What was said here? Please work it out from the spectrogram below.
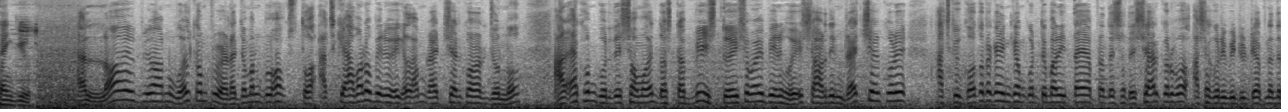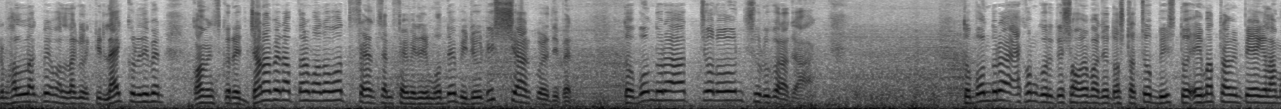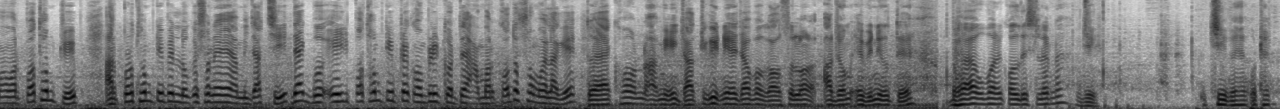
Thank you hello everyone welcome to Zaman vlogs তো আজকে আবারও বের হয়ে গেলাম রাইড শেয়ার করার জন্য। আর এখন ঘড়িতে সময় দশটা বিশ, তো এই সময় বের হয়ে সারাদিন রাইড শেয়ার করে আজকে কত টাকা ইনকাম করতে পারি তাই আপনাদের সাথে শেয়ার করব। আশা করি ভিডিওটি আপনাদের ভালো লাগবে। ভালো লাগলে একটি লাইক করে দিবেন কমেন্টস করে জানাবেন আপনার মতামত ফ্রেন্ডস অ্যান্ড ফ্যামিলির মধ্যে ভিডিওটি শেয়ার করে দিবেন। তো বন্ধুরা, চলুন শুরু করা যাক। তো বন্ধুরা, এখন করিতে সময় বাজে দশটা চব্বিশ, তো এইমাত্র আমি পেয়ে গেলাম আমার প্রথম ট্রিপ আর প্রথম ট্রিপের লোকেশনে আমি যাচ্ছি। দেখব, এই প্রথম ট্রিপটা কমপ্লিট করতে আমার কত সময় লাগে। তো এখন আমি যাত্রীকে নিয়ে যাব গাউসুল আজম এভিনিউতে ভাইয়া উবারে কল দিয়েছিলেন না? জি। জি ভাইয়া, ওঠেন।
